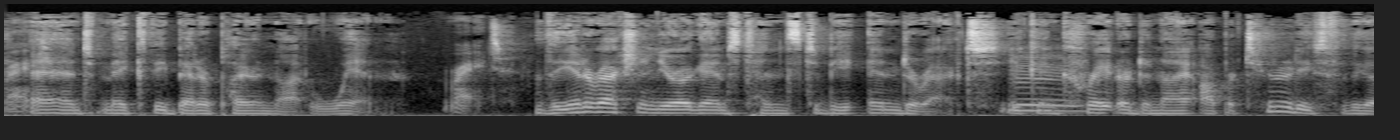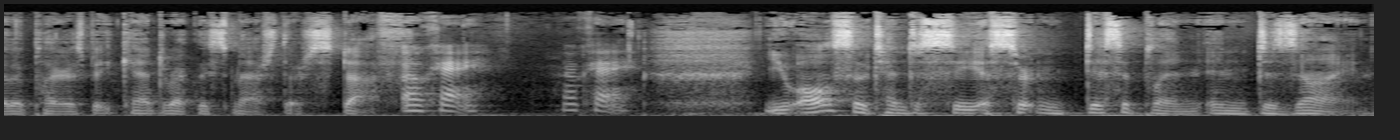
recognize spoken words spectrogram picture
Right. and make the better player not win. right. The interaction in Eurogames tends to be indirect. You can mm. create or deny opportunities for the other players, but you can't directly smash their stuff. Okay. Okay. You also tend to see a certain discipline in design.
